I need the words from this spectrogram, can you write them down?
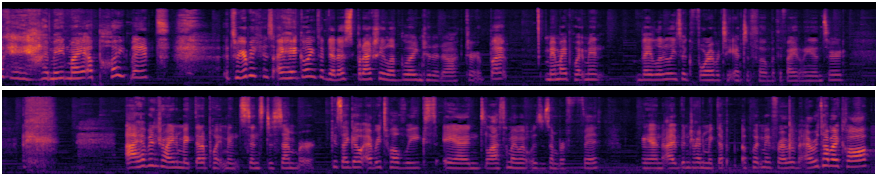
Okay, I made my appointment. It's weird because I hate going to the dentist, but I actually love going to the doctor. But made my appointment. They literally took forever to answer the phone, but they finally answered. I have been trying to make that appointment since December because I go every 12 weeks and the last time I went was December 5th and I've been trying to make that appointment forever but every time I call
